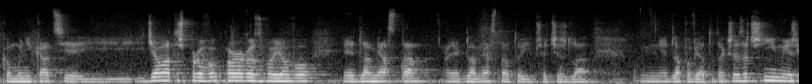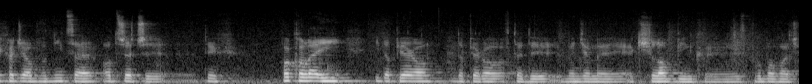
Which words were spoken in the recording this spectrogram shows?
komunikację i, i działa też prorozwojowo e, dla miasta, a jak dla miasta to i przecież dla, dla powiatu. Także zacznijmy, jeżeli chodzi o obwodnicę, od rzeczy tych po kolei i dopiero, dopiero wtedy będziemy jakiś lobbying y, spróbować y,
